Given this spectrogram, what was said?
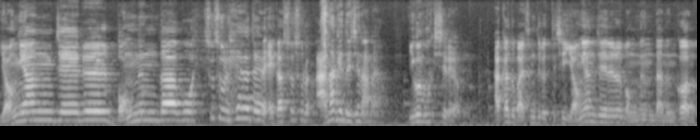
영양제를 먹는다고 수술을 해야 될 애가 수술을 안 하게 되진 않아요. 이건 확실해요. 아까도 말씀드렸듯이 영양제를 먹는다는 건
